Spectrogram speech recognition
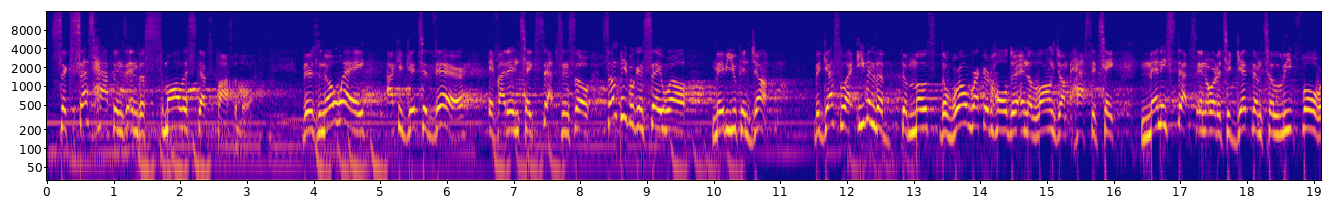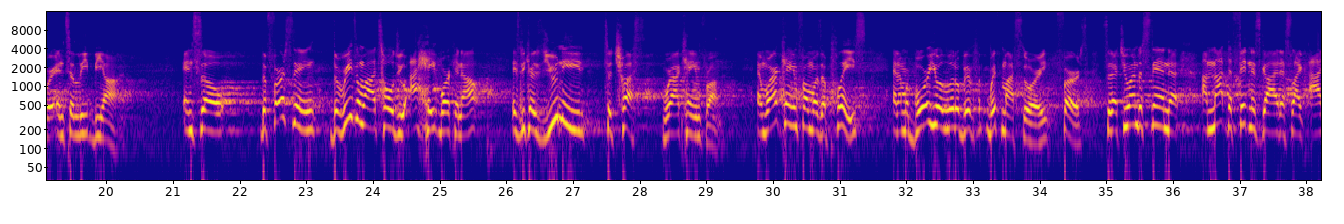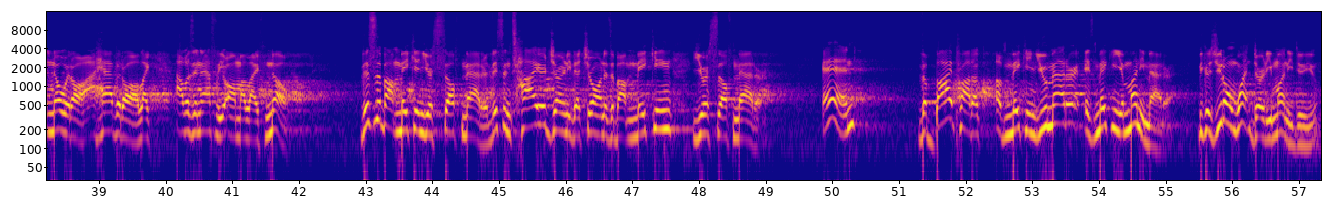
Success happens in the smallest steps possible. There's no way I could get to there if I didn't take steps. And so some people can say, well, maybe you can jump. But guess what? Even the, the most, the world record holder in the long jump has to take many steps in order to get them to leap forward and to leap beyond. And so the first thing, the reason why I told you I hate working out is because you need to trust where I came from. And where I came from was a place and I'm gonna bore you a little bit with my story first so that you understand that I'm not the fitness guy that's like, I know it all, I have it all, like I was an athlete all my life. No. This is about making yourself matter. This entire journey that you're on is about making yourself matter. And the byproduct of making you matter is making your money matter. Because you don't want dirty money, do you?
